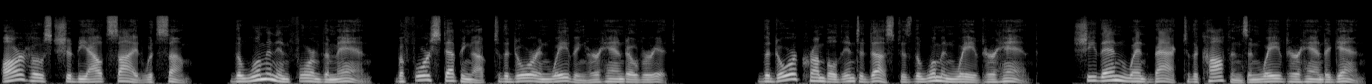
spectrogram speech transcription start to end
Our host should be outside with some. The woman informed the man, before stepping up to the door and waving her hand over it. The door crumbled into dust as the woman waved her hand. She then went back to the coffins and waved her hand again.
